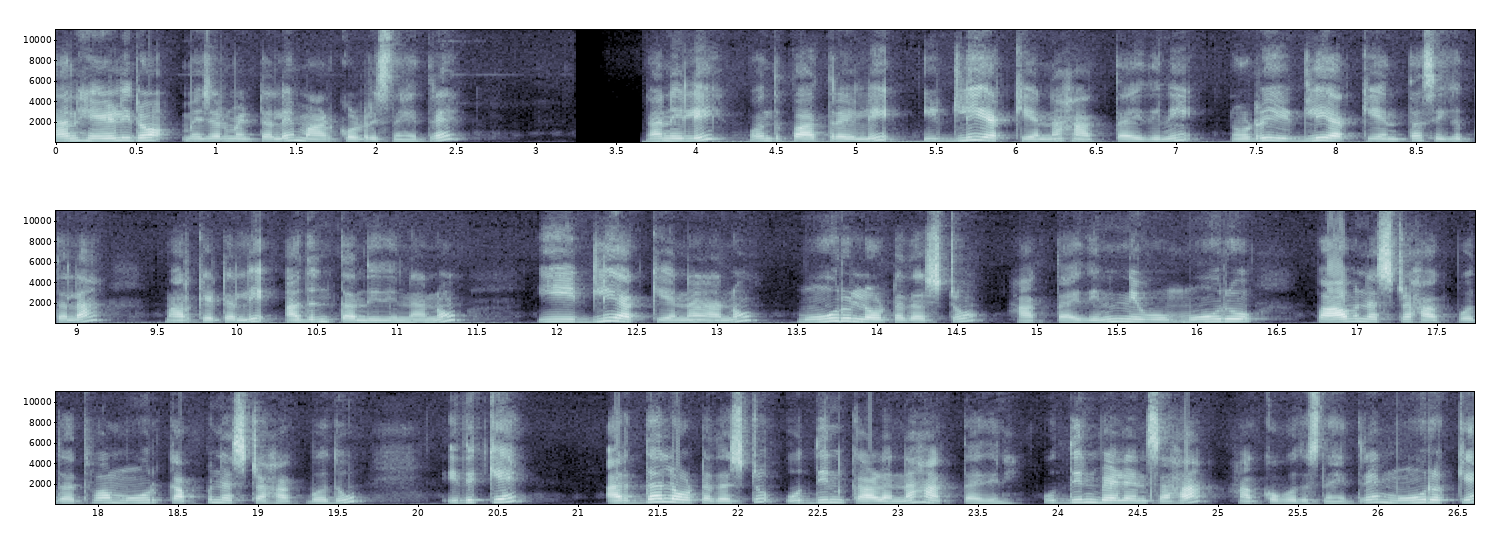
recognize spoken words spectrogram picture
ನಾನು ಹೇಳಿರೋ ಮೆಜರ್ಮೆಂಟಲ್ಲೇ ಮಾಡಿಕೊಡ್ರಿ ಸ್ನೇಹಿತರೆ. ನಾನಿಲ್ಲಿ ಒಂದು ಪಾತ್ರೆಯಲ್ಲಿ ಇಡ್ಲಿ ಅಕ್ಕಿಯನ್ನು ಹಾಕ್ತಾ ಇದ್ದೀನಿ. ನೋಡಿರಿ, ಇಡ್ಲಿ ಅಕ್ಕಿ ಅಂತ ಸಿಗುತ್ತಲ್ಲ ಮಾರ್ಕೆಟಲ್ಲಿ, ಅದನ್ನು ತಂದಿದ್ದೀನಿ ನಾನು. ಈ ಇಡ್ಲಿ ಅಕ್ಕಿಯನ್ನು ನಾನು ಮೂರು ಲೋಟದಷ್ಟು ಹಾಕ್ತಾ ಇದ್ದೀನಿ. ನೀವು ಮೂರು ಪಾವನಷ್ಟು ಹಾಕ್ಬೋದು ಅಥವಾ ಮೂರು ಕಪ್ನಷ್ಟು ಹಾಕ್ಬೋದು. ಇದಕ್ಕೆ ಅರ್ಧ ಲೋಟದಷ್ಟು ಉದ್ದಿನ ಕಾಳನ್ನು ಹಾಕ್ತಾ ಇದ್ದೀನಿ. ಉದ್ದಿನ ಬೇಳೆನ ಸಹ ಹಾಕ್ಕೋಬೋದು ಸ್ನೇಹಿತರೆ. ಮೂರಕ್ಕೆ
